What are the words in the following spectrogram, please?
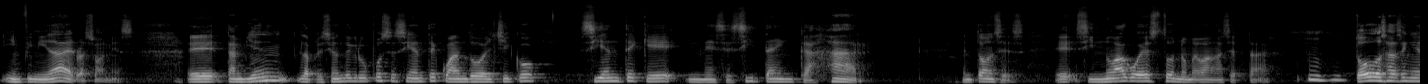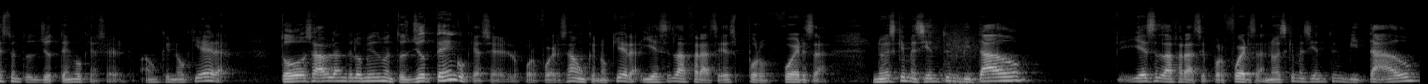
infinidad de razones. Eh, también la presión de grupo se siente cuando el chico siente que necesita encajar. Entonces, eh, si no hago esto, no me van a aceptar. Todos hacen esto, entonces yo tengo que hacerlo, aunque no quiera. Todos hablan de lo mismo, entonces yo tengo que hacerlo por fuerza, aunque no quiera. Y esa es la frase, es por fuerza. No es que me siento invitado, y esa es la frase, por fuerza. No es que me siento invitado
